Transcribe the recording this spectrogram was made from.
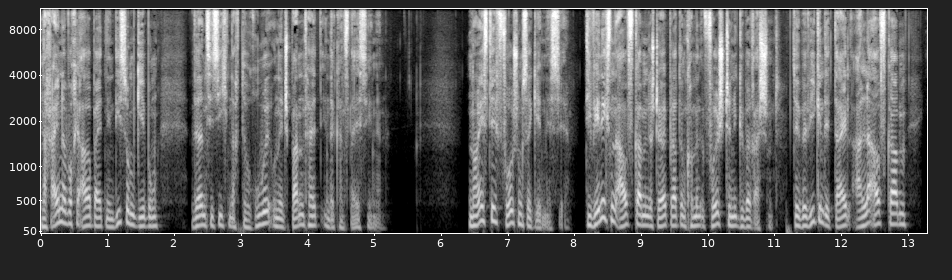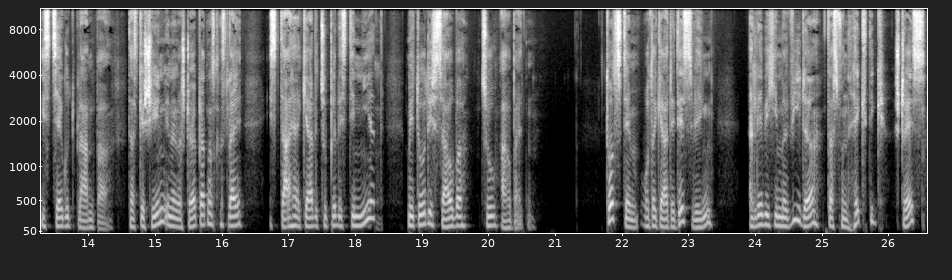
Nach einer Woche Arbeiten in dieser Umgebung werden Sie sich nach der Ruhe und Entspanntheit in der Kanzlei sehnen. Neueste Forschungsergebnisse. Die wenigsten Aufgaben in der Steuerberatung kommen vollständig überraschend. Der überwiegende Teil aller Aufgaben ist sehr gut planbar. Das Geschehen in einer Steuerberatungskanzlei ist daher geradezu prädestiniert, methodisch sauber zu arbeiten. Trotzdem oder gerade deswegen erlebe ich immer wieder, dass von Hektik, Stress,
